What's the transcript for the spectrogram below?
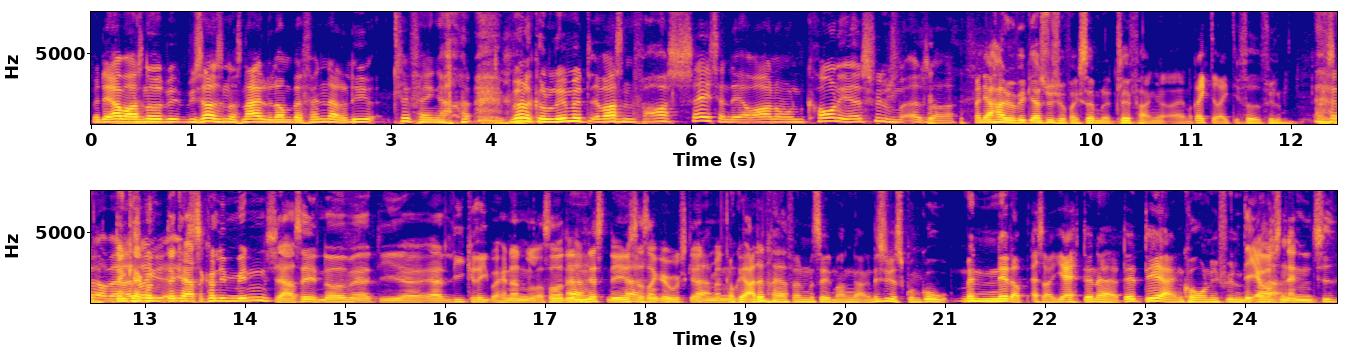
men det er bare sådan noget, vi, vi sad sådan og snakkede lidt om, hvad fanden er der lige cliffhanger, vertical limit, det var sådan, for satan, det var nogle corny ass film, altså. Men jeg har jo virkelig, jeg synes jo for eksempel, at Cliffhanger er en rigtig, rigtig fed film. Altså, Den kan, jeg kun, ikke- den kan jeg altså kun lige mindes, jeg har set noget med, at de øh, ja, lige griber hinanden eller sådan noget. Det er Ja. ja. næsten det eneste, Ja. jeg sådan kan huske af Ja. den. Men Okay, ej, den har jeg fandme set mange gange. Det synes jeg skulle en god. Men netop, altså ja, den er, det, det er en corny film. det er Ja. også en anden tid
